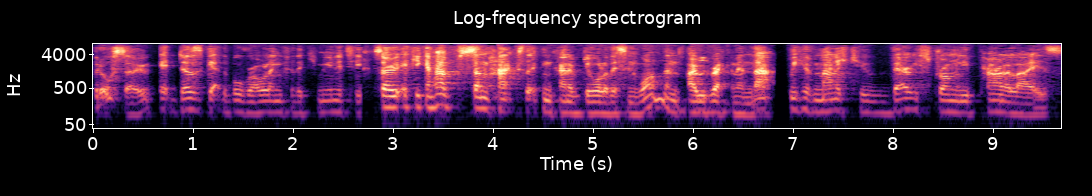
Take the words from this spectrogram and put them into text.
But also, it does get the ball rolling for the community. So if you can have some hacks that can kind of do all of this in one, then I would recommend that. We have managed to very strongly parallelize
